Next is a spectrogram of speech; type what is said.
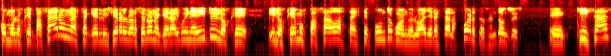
como los que pasaron hasta que lo hiciera el Barcelona, que era algo inédito, y los que, y los que hemos pasado hasta este punto cuando el Bayern está a las puertas. Entonces, eh, quizás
